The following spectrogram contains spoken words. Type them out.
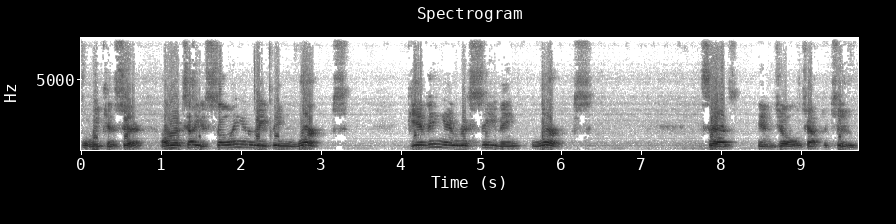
when we consider. I want to tell you, sowing and reaping works. Giving and receiving works says in Joel chapter 2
